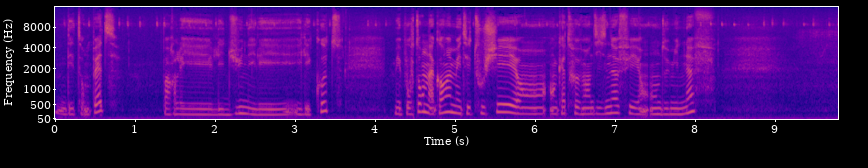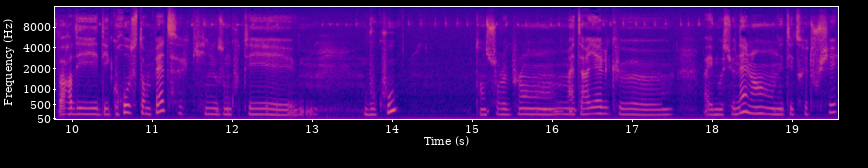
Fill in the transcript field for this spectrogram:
des tempêtes par les, dunes et les, côtes. Mais pourtant, on a quand même été touché en, 99 et en, 2009 par des, grosses tempêtes qui nous ont coûté beaucoup, tant sur le plan matériel que bah, émotionnel. Hein, on était très touchés.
